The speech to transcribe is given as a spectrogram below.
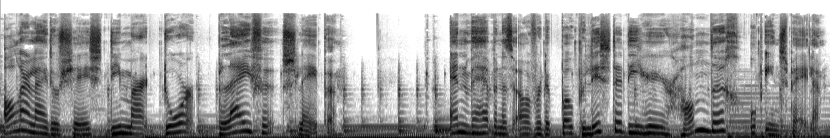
allerlei dossiers die maar door blijven slepen. En we hebben het over de populisten die hier handig op inspelen.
